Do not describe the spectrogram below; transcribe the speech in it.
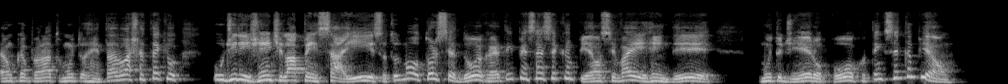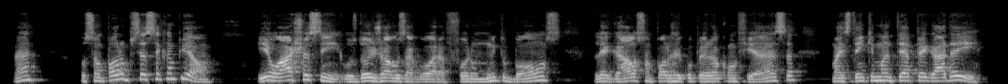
é um campeonato muito rentável. Eu acho até que o, o dirigente lá pensar isso, tudo, mas o torcedor, cara, tem que pensar em ser campeão. Se vai render muito dinheiro ou pouco, tem que ser campeão. Né? O São Paulo precisa ser campeão. E eu acho assim, os dois jogos agora foram muito bons, legal, São Paulo recuperou a confiança, mas tem que manter a pegada aí.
